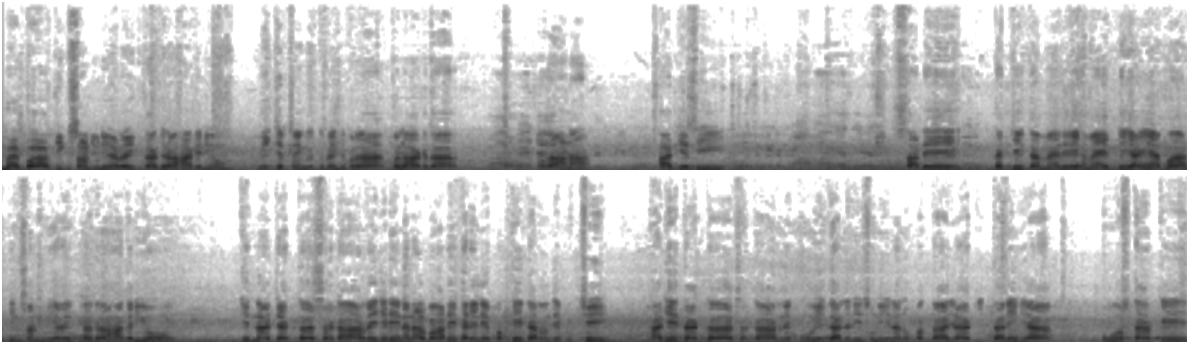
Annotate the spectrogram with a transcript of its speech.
ਮੈਂ ਭਾਰਤੀ ਕਿਸਾਨ ਯੂਨੀਅਨ ਏਕਤਾ ਗ੍ਰਾਹਕ ਨਿਓ ਮੇਜਰ ਸਿੰਘ ਗੋਬਿੰਦਪੁਰਾ ਬਲਾਕ ਦਾ ਪ੍ਰਧਾਨ ਹਾਂ। ਅੱਜ ਅਸੀਂ ਸਾਡੇ ਕੱਚੇ ਕੰਮਾਂ ਦੇ ਹਮਾਇਤ ਤੇ ਆਏ ਆ ਭਾਰਤੀ ਕਿਸਾਨ ਯੂਨੀਅਨ ਏਕਤਾ ਗ੍ਰਾਹਕ ਨਿਓ ਜਿੰਨਾ ਚੱਕ ਸਰਕਾਰ ਨੇ ਜਿਹੜੇ ਇਹਨਾਂ ਨਾਲ ਵਾਅਦੇ ਕਰੇ ਨੇ ਪੱਕੇ ਕਰਨ ਦੇ ਪਿੱਛੇ, ਹਜੇ ਤੱਕ ਸਰਕਾਰ ਨੇ ਕੋਈ ਗੱਲ ਨਹੀਂ ਸੁਣੀ, ਇਹਨਾਂ ਨੂੰ ਪੱਕਾ ਜਿਹੜਾ ਕੀਤਾ ਨਹੀਂ ਗਿਆ। ਉਸ ਕਰਕੇ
